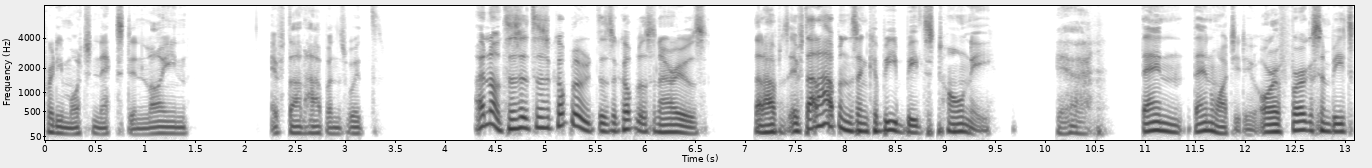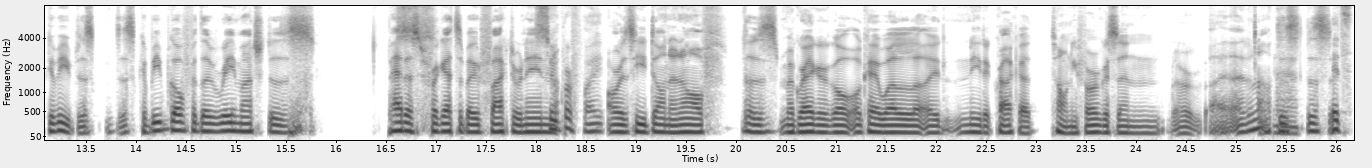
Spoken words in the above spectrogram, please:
pretty much next in line. If that happens with, I don't know. There's a, there's a couple of there's a couple of scenarios that happens. If that happens and Khabib beats Tony, Yeah, then then what you do? Or if Ferguson beats Khabib, does does Khabib go for the rematch? Does Pettis forgets about factoring in? super fight. or is he done enough? Does McGregor go? Okay, well, I need a crack at Tony Ferguson, or I, I don't know. Does, does, it's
